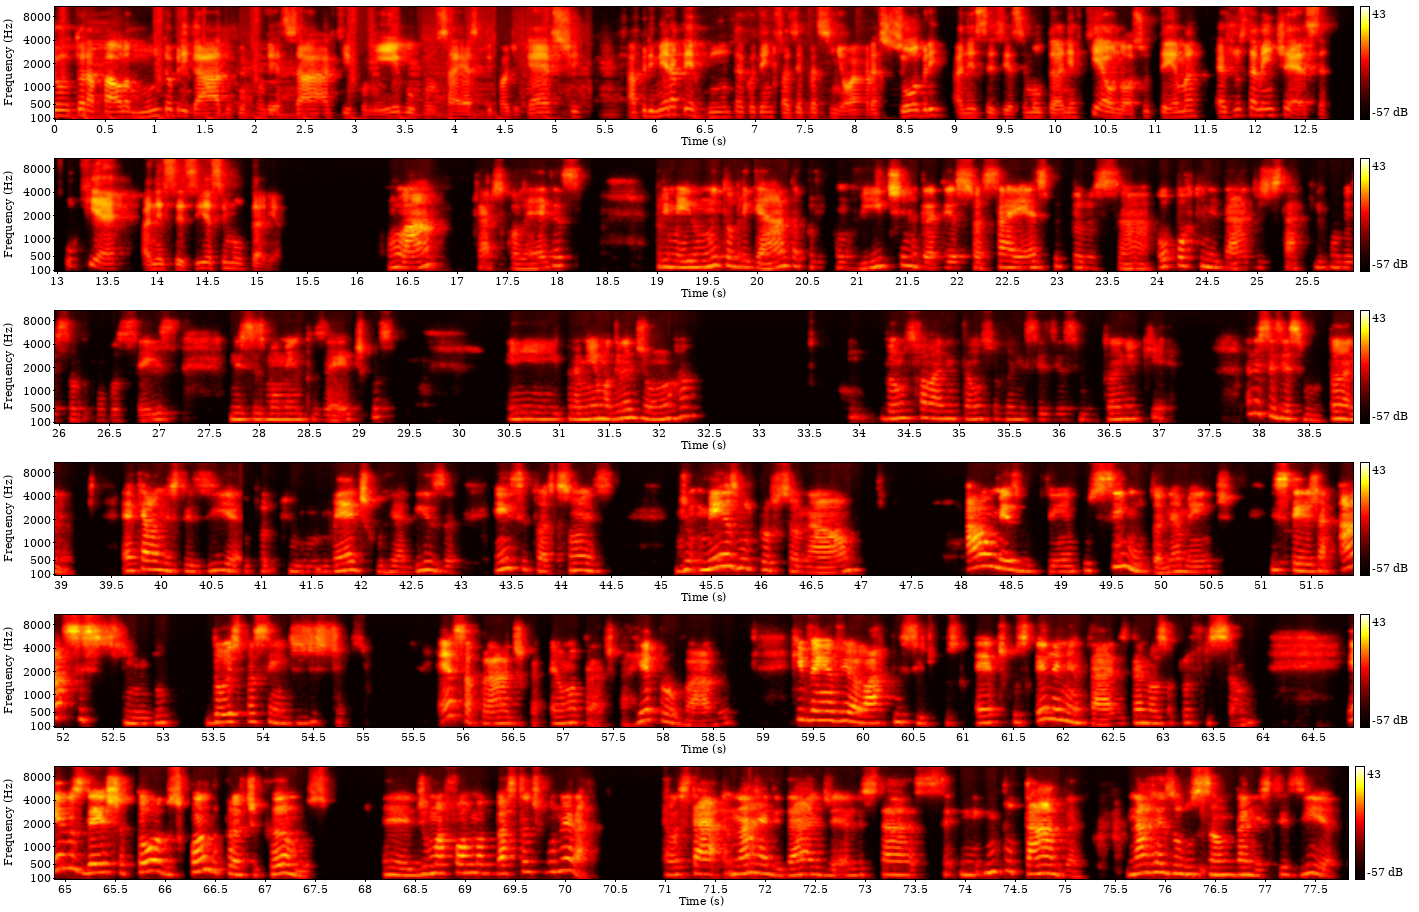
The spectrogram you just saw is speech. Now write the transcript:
Doutora Paula, muito obrigado por conversar aqui comigo, com o SAESP Podcast. A primeira pergunta que eu tenho que fazer para a senhora sobre anestesia simultânea, que é o nosso tema, é justamente essa. O que é anestesia simultânea? Olá, caros colegas. Primeiro, muito obrigada pelo convite, agradeço a SAESP pela essa oportunidade de estar aqui conversando com vocês nesses momentos éticos. E para mim é uma grande honra Vamos falar então sobre anestesia simultânea e o que é. Anestesia simultânea é aquela anestesia que o médico realiza em situações de um mesmo profissional, ao mesmo tempo, simultaneamente, esteja assistindo dois pacientes distintos. Essa prática é uma prática reprovável que venha violar princípios éticos elementares da nossa profissão e nos deixa todos, quando praticamos, é, de uma forma bastante vulnerável. Ela está, na realidade, ela está imputada na resolução da anestesia,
